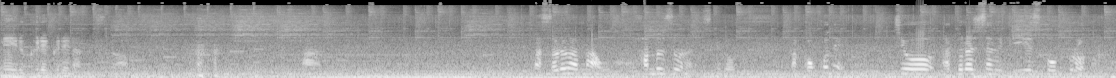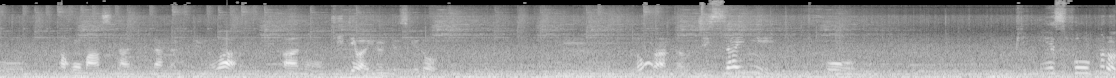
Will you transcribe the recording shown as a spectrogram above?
メールくれくれなんですが。あまあ、それはまあ半分そうなんですけど、まあ、ここで一応アトラジさんで PS4 Pro のパフォーマンスなんだっていうのはあの聞いてはいるんですけどうんどうなんだろう。実際にこう PS4 Pro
